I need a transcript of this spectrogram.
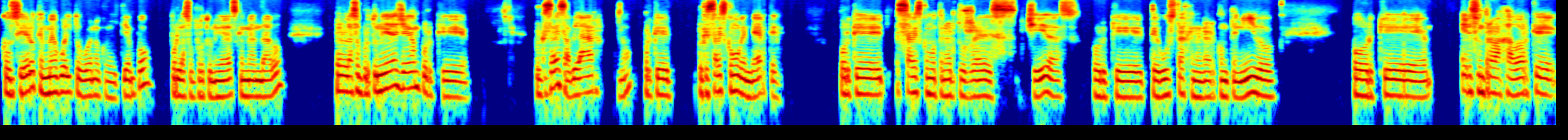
considero que me he vuelto bueno con el tiempo por las oportunidades que me han dado, pero las oportunidades llegan porque, porque sabes hablar, ¿no? Porque, porque sabes cómo venderte, porque sabes cómo tener tus redes chidas, porque te gusta generar contenido, porque eres un trabajador que,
